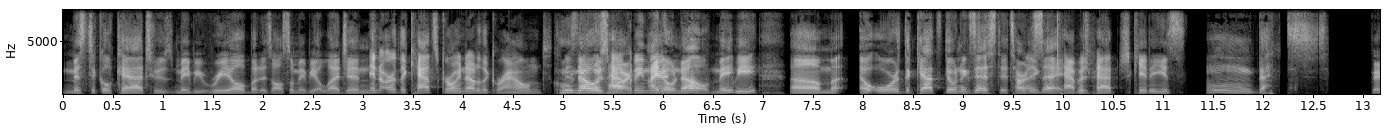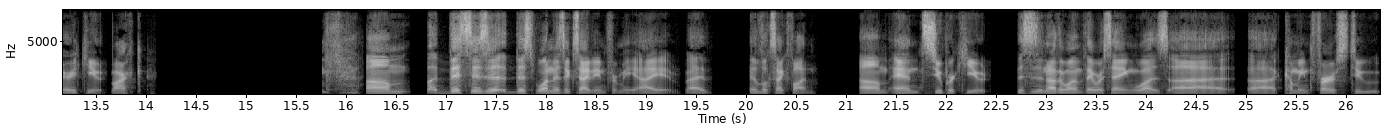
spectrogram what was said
mystical cat who's maybe real but is also maybe a legend. And are the cats growing out of the ground? Who Is knows? what's Mark? happening there? I don't know. Maybe. Um, or the cats don't exist. It's hard Like to say. Cabbage Patch Kitties. Mm, that's very cute, Mark. um, but this is a, this one is exciting for me. I, I it looks like fun, um, and super cute. this is another one that they were saying was uh, uh, coming first to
